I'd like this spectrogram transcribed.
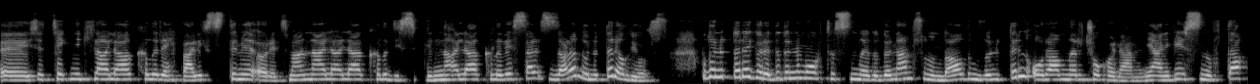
e, işte teknikle alakalı, rehberlik sistemi, öğretmenlerle alakalı, disiplinle alakalı vesaire sizlerden dönütler alıyoruz. Bu dönütlere göre de dönem ortasında ya da dönem sonunda aldığımız dönütlerin oranları çok önemli. Yani bir sınıfta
